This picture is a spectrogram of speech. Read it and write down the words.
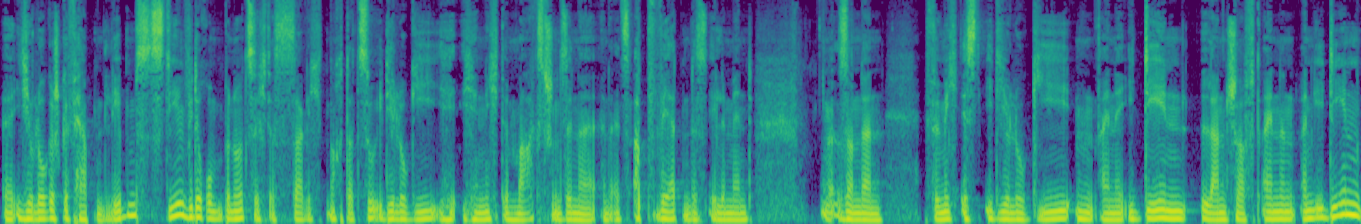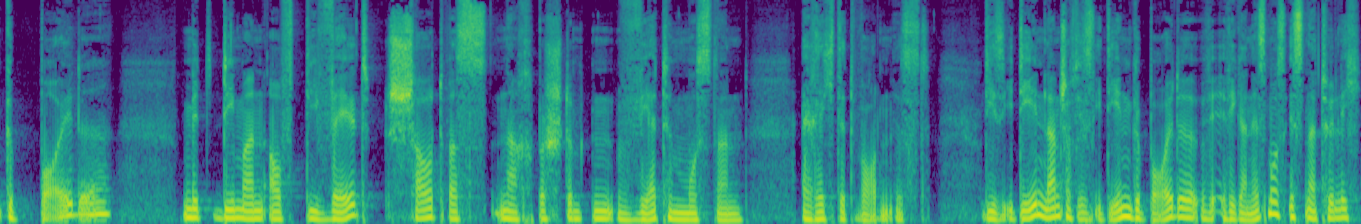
äh, ideologisch gefärbten Lebensstil. Wiederum benutze ich, das sage ich noch dazu, Ideologie hier nicht im marxischen Sinne als abwertendes Element, sondern für mich ist Ideologie hm, eine Ideenlandschaft, ein, ein Ideengebäude, mit dem man auf die Welt schaut, was nach bestimmten Wertemustern errichtet worden ist. Diese Ideenlandschaft, dieses Ideengebäude Veganismus ist natürlich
